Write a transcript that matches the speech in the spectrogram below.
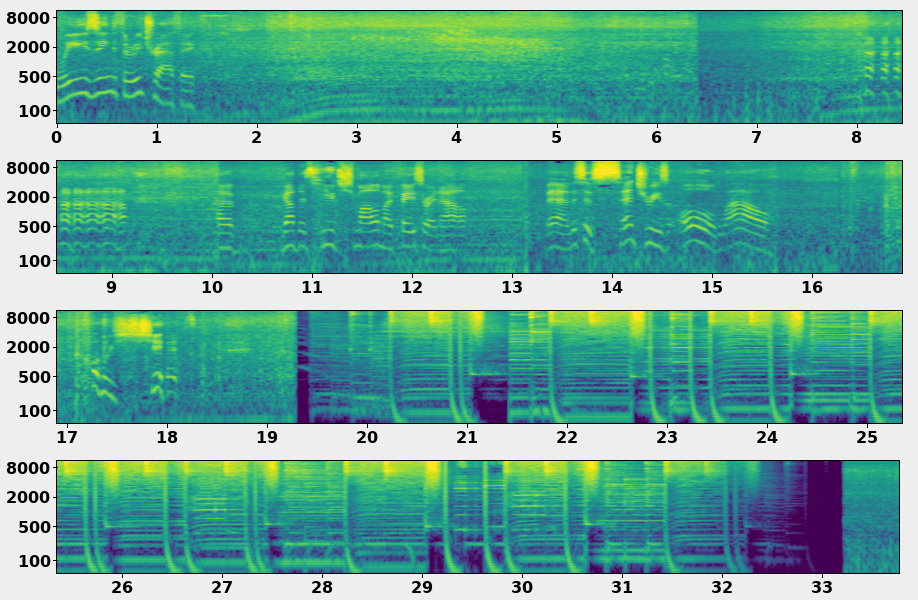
squeezing through traffic. I've got this huge smile on my face right now. Man, this is centuries old. Wow. Oh shit.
